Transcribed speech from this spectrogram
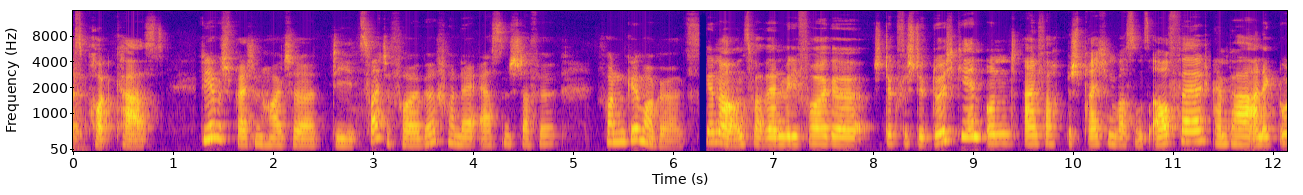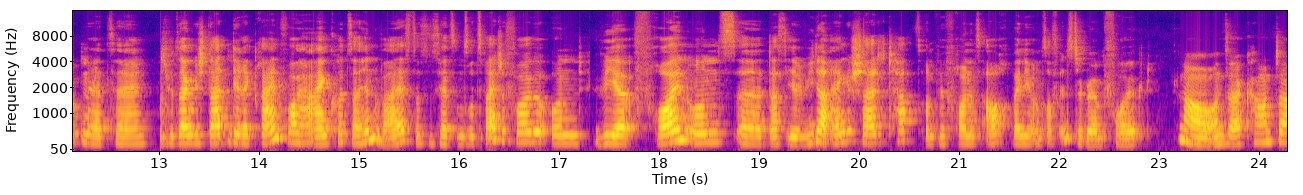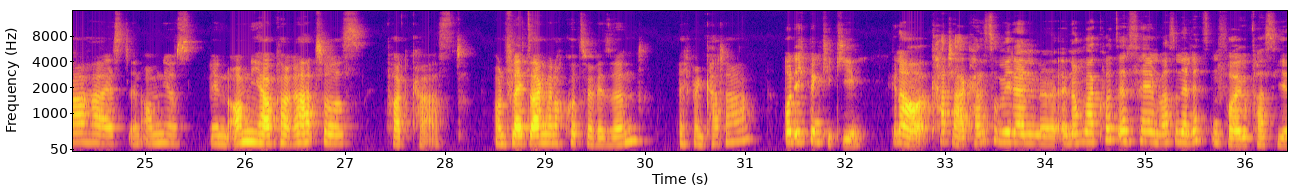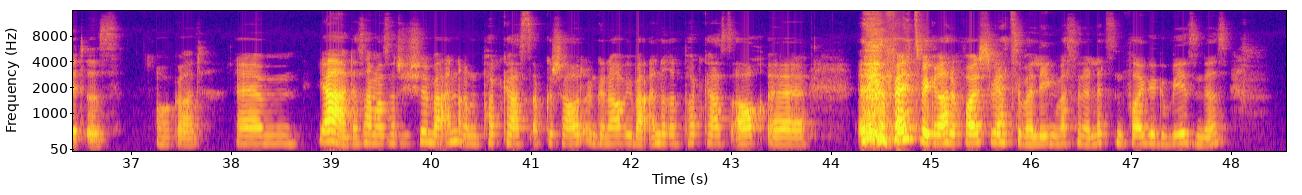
Girls Podcast. Wir besprechen heute die zweite Folge von der ersten Staffel von Gilmore Girls. Genau, und zwar werden wir die Folge Stück für Stück durchgehen und einfach besprechen, was uns auffällt, ein paar Anekdoten erzählen. Ich würde sagen, wir starten direkt rein. Vorher ein kurzer Hinweis. Das ist jetzt unsere zweite Folge und wir freuen uns, äh, dass ihr wieder eingeschaltet habt und wir freuen uns auch, wenn ihr uns auf Instagram folgt. Genau, unser Account da heißt in, Omnius, in Omniapparatus Podcast. Und vielleicht sagen wir noch kurz, wer wir sind. Ich bin Katha. Und ich bin Kiki. Genau, Katha, kannst du mir dann äh, nochmal kurz erzählen, was in der letzten Folge passiert ist? Oh Gott. Ähm, ja, das haben wir uns natürlich schön bei anderen Podcasts abgeschaut und genau wie bei anderen Podcasts auch äh, fällt es mir gerade voll schwer zu überlegen, was in der letzten Folge gewesen ist.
